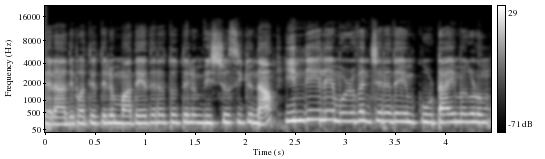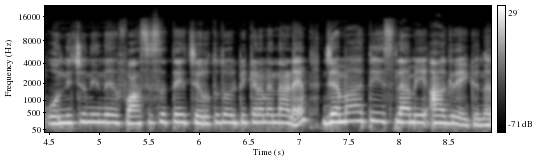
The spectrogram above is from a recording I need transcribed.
ജനാധിപത്യത്തിലും മതേതരത്വത്തിലും വിശ്വസിക്കുന്ന ഇന്ത്യയിലെ മുഴുവൻ ജനതയും കൂട്ടായ്മകളും ഒന്നിച്ചുനിന്ന് ഫാസിസത്തെ ചെറുത്തുതോൽപ്പിക്കണമെന്നാണ് ജമാഅത്തെ ഇസ്ലാമി ആഗ്രഹിക്കുന്നത്.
